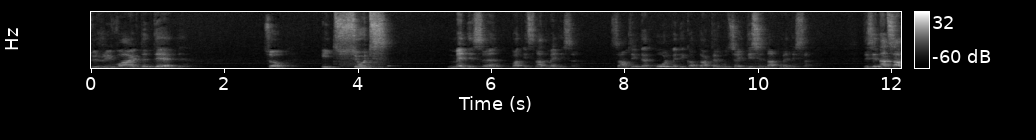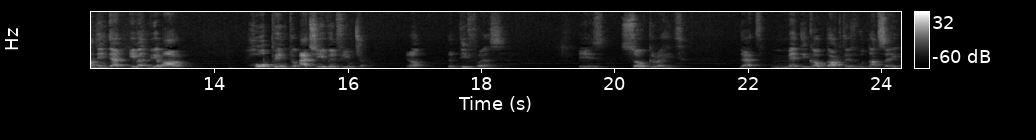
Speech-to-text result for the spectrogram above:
to revive the dead. So it suits medicine, but it's not medicine. Something that all medical doctors would say this is not medicine. This is not something that even we are hoping to achieve in future. You know, the difference is so great that medical doctors would not say,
